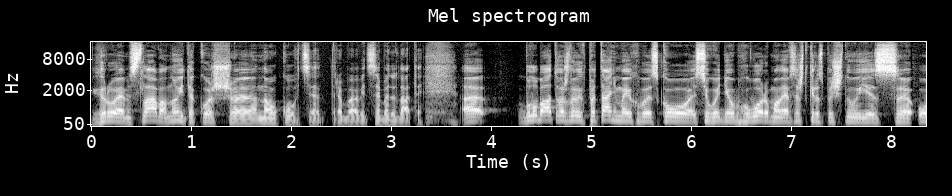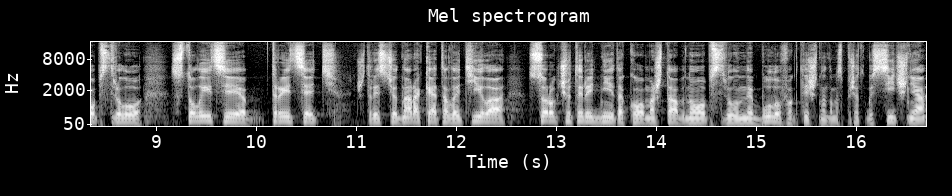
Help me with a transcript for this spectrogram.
Героям слава. Ну і також е, науковця треба від себе додати. Е, Було багато важливих питань. Ми їх обов'язково сьогодні обговоримо. Але я все ж таки розпочну із обстрілу столиці. 30 чи 31 ракета летіла. 44 дні такого масштабного обстрілу не було. Фактично, там з початку січня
